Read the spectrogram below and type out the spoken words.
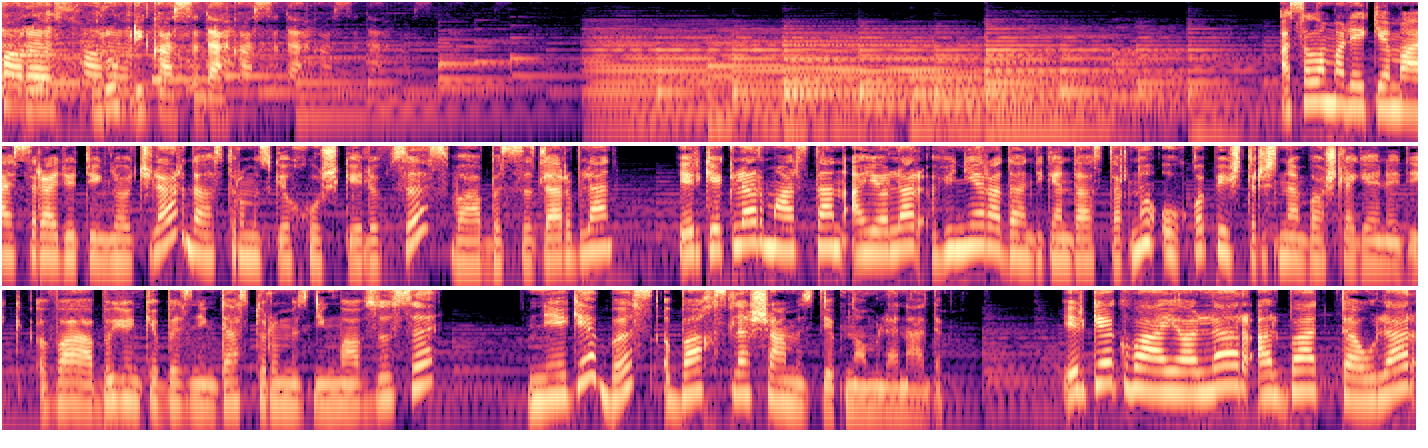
izhori rubrikasida. Assalomu alaykum aziz radio tinglovchilar. Dasturimizga xush kelibsiz va biz sizlar bilan erkaklar marsdan ayollar veneradan degan dasturni o'qib eshittirishni boshlagan edik. Va bugungi bizning dasturimizning mavzusi nega biz bahslashamiz deb nomlanadi. Erkak va ayollar albatta ular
